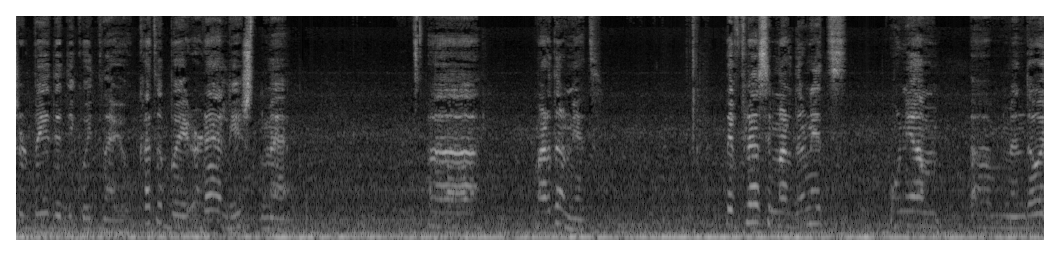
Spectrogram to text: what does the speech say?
shërbejë dhe dikujt nga ju. Ka të bëjë realisht me uh, marrëdhëniet dhe flasim marrëdhëniet unë jam uh, mendoj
